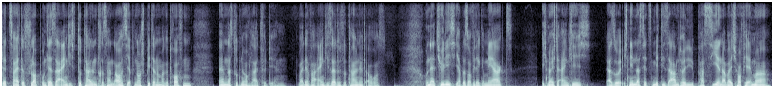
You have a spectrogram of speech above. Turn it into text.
der zweite Flop und der sah eigentlich total interessant aus. Ich habe ihn auch später nochmal getroffen. Ähm, das tut mir auch leid für den, weil der war eigentlich sah der total nett aus. Und natürlich, ich habe das auch wieder gemerkt, ich möchte eigentlich, also ich nehme das jetzt mit, diese Abenteuer, die passieren, aber ich hoffe ja immer,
